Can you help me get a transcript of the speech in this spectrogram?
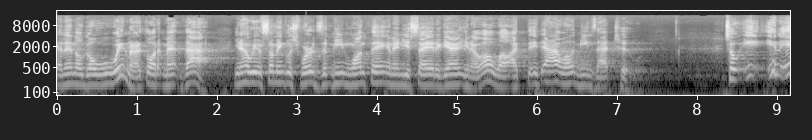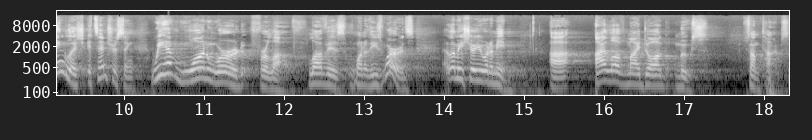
And then they'll go, well, wait a minute, I thought it meant that. You know how we have some English words that mean one thing, and then you say it again, you know, oh, well, I, it, ah, well, it means that too. So in English, it's interesting. We have one word for love. Love is one of these words. Let me show you what I mean. Uh, I love my dog Moose sometimes.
